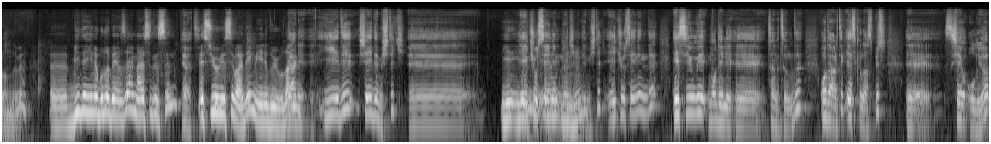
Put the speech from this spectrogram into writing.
onları. Ee, bir de yine buna benzer Mercedes'in Evet. SUV'si var değil mi yeni duyurulan? Yani e, i7 şey demiştik. E, Ye- Hı hı. rakibi demiştik. EQS'nin de SUV modeli e, tanıtıldı. O da artık S-Class bir e, şey oluyor.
